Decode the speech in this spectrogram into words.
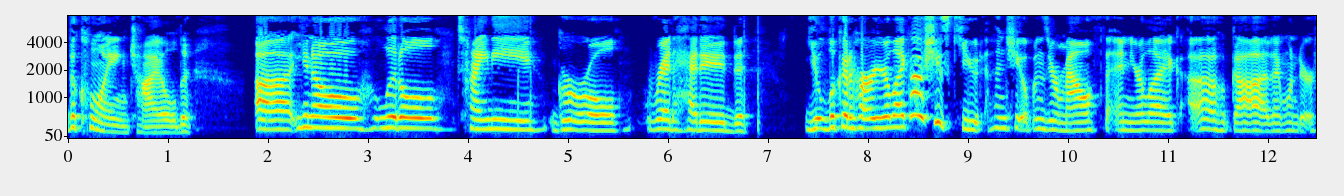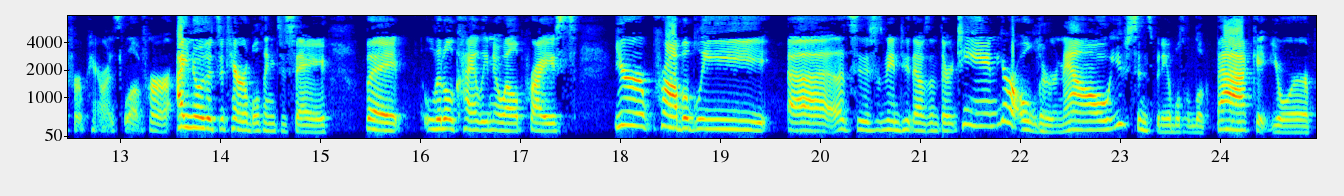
The Cloying Child. Uh, you know, little tiny girl, redheaded, you look at her, you're like, oh, she's cute. And then she opens your mouth and you're like, oh, God, I wonder if her parents love her. I know that's a terrible thing to say, but little Kylie Noel Price, you're probably, uh, let's see, this was made in 2013. You're older now. You've since been able to look back at your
